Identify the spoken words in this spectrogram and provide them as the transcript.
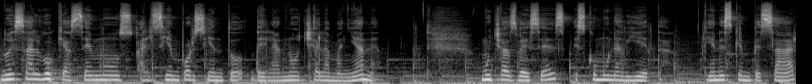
no es algo que hacemos al 100% de la noche a la mañana. Muchas veces es como una dieta, tienes que empezar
